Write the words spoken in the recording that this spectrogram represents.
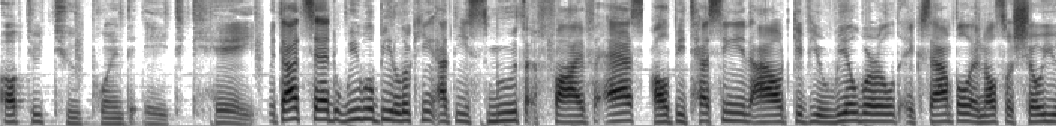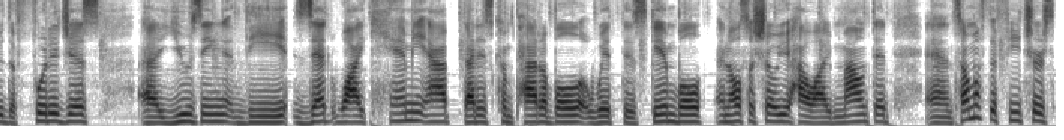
up to 2.8K. With that said, we will be looking at the Smooth 5S. I'll be testing it out, give you real world example and also show you the footages uh, using the ZY Cami app that is compatible with this gimbal and also show you how I mount it and some of the features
